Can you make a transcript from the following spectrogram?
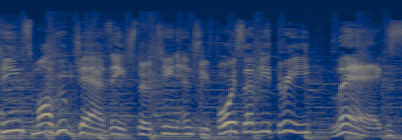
13, small group jazz, age 13, entry 473, legs.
